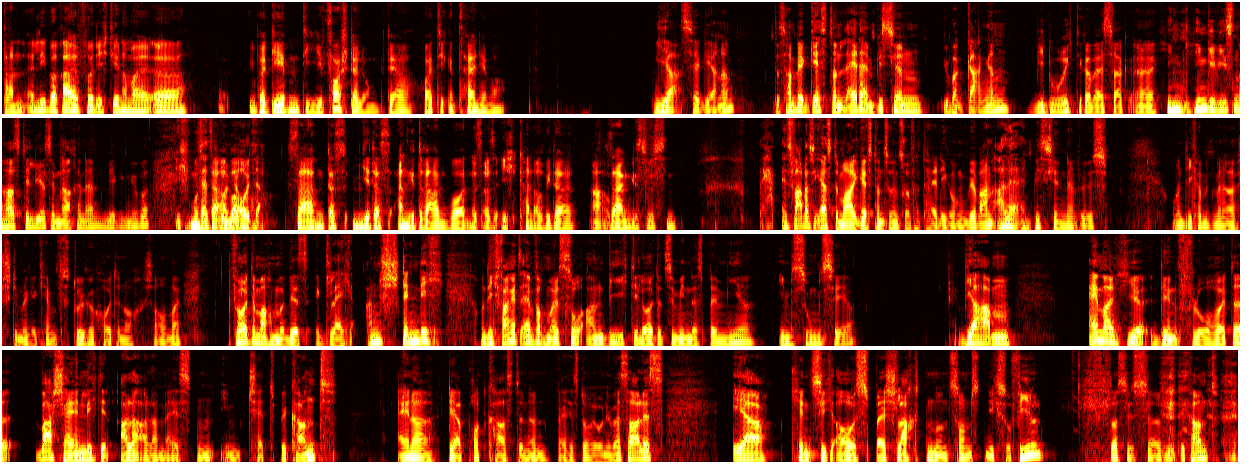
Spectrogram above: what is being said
Dann, äh, lieber Ralf, würde ich dir nochmal äh, übergeben die Vorstellung der heutigen Teilnehmer. Ja, sehr gerne. Das haben wir gestern leider ein bisschen übergangen, wie du richtigerweise äh, hin, hingewiesen hast, Elias, im Nachhinein mir gegenüber. Ich muss Das heißt, da aber auch sagen, dass mir das angetragen worden ist. Also ich kann auch wieder Ah, okay. sagen, es ist ein Es war das erste Mal gestern zu unserer Verteidigung. Wir waren alle ein bisschen nervös. Und ich habe mit meiner Stimme gekämpft. Tue ich auch heute noch. Schauen wir mal. Für heute machen wir es gleich anständig. Und ich fange jetzt einfach mal so an, wie ich die Leute zumindest bei mir im Zoom sehe. Wir haben einmal hier den Flo heute. Wahrscheinlich den aller, allermeisten im Chat bekannt. Einer der Podcastinnen bei Historia Universalis. Er kennt sich aus bei Schlachten und sonst nicht so viel. Das ist äh, mir bekannt.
